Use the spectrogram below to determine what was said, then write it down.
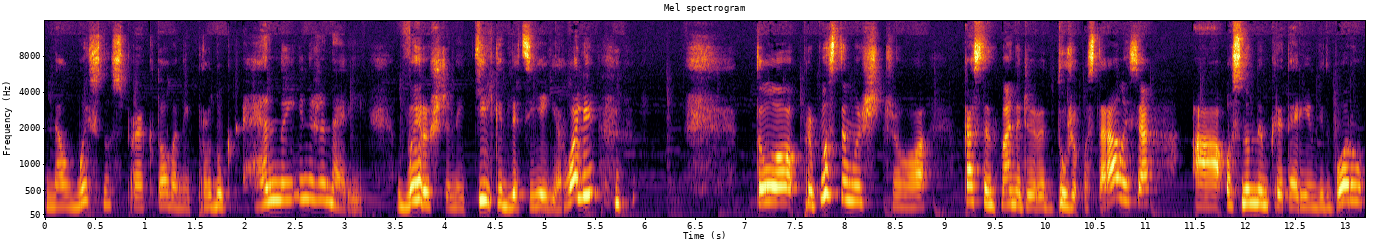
навмисно спроектований продукт генної інженерії, вирощений тільки для цієї ролі, то припустимо, що кастинг-менеджери дуже постаралися, а основним критерієм відбору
